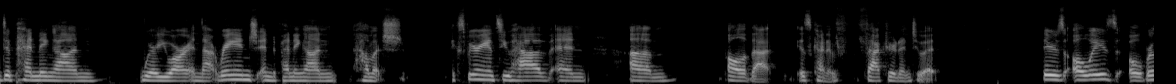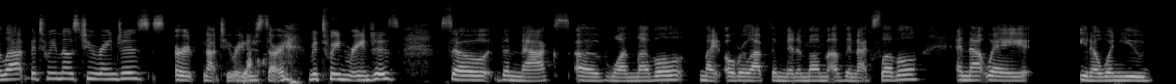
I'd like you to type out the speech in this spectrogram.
depending on where you are in that range and depending on how much experience you have and um, all of that is kind of factored into it there's always overlap between those two ranges or not two ranges yeah. sorry between ranges so the max of one level might overlap the minimum of the next level and that way you know when you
